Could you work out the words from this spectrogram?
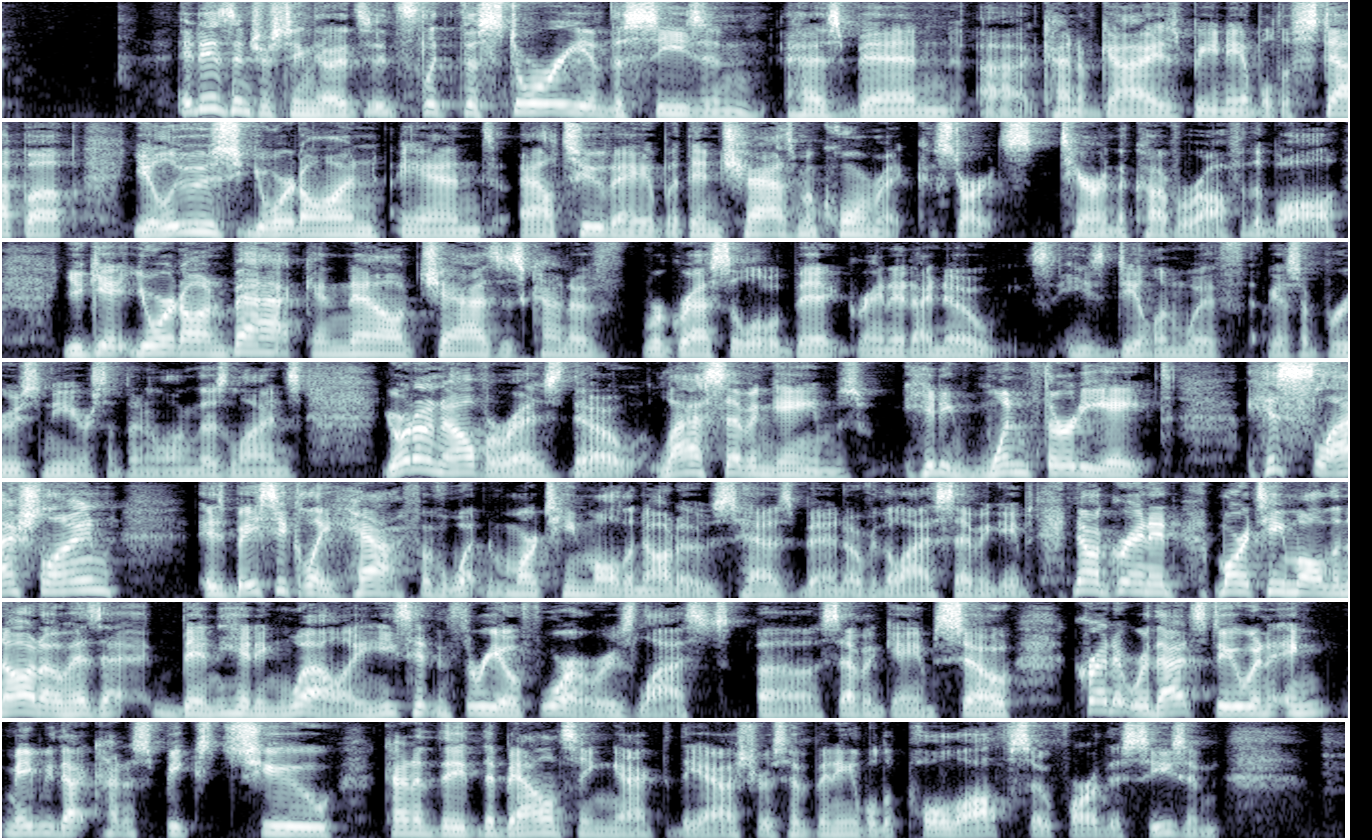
It is interesting though. It's it's like the story of the season has been uh, kind of guys being able to step up. You lose Yordan and Altuve, but then Chas McCormick starts tearing the cover off of the ball. You get Yordan back, and now Chas has kind of regressed a little bit. Granted, I know he's dealing with I guess a bruised knee or something along those lines. Yordan Alvarez though, last seven games hitting 138. His slash line is basically half of what Martin Maldonado's has been over the last seven games. Now, granted, Martin Maldonado has uh, been hitting well. Mean, he's hitting 304 over his last uh, seven games. So credit where that's due. And, and maybe that kind of speaks to kind of the, the balancing act the Astros have been able to pull off so far this season.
